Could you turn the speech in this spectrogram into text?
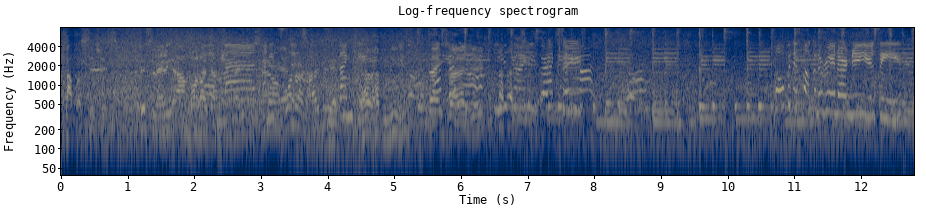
A couple of stitches. Just an any um, Bondi Oh man, I need stitches. Thank you. Happy New Year. Thanks, man. You too. Thanks, Hoping it's not going to ruin our New Year's Eve.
